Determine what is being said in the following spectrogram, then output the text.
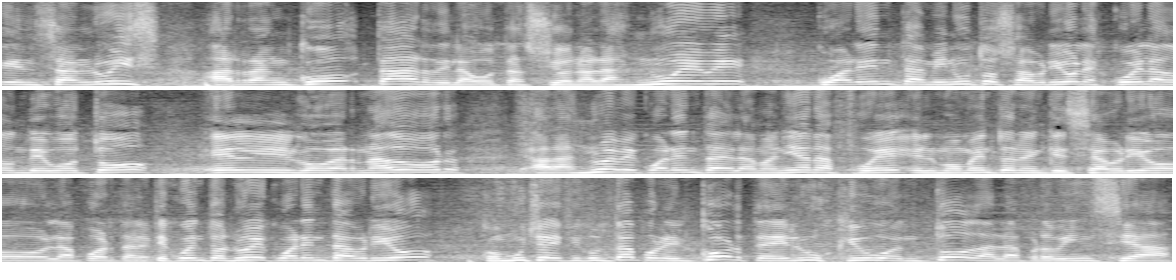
En San Luis arrancó tarde la votación, a las 9.40 minutos abrió la escuela donde votó el gobernador, a las 9.40 de la mañana fue el momento en el que se abrió la puerta. Te cuento, 9.40 abrió con mucha dificultad por el corte de luz que hubo en toda la provincia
